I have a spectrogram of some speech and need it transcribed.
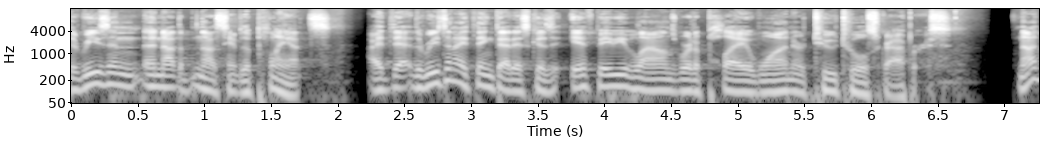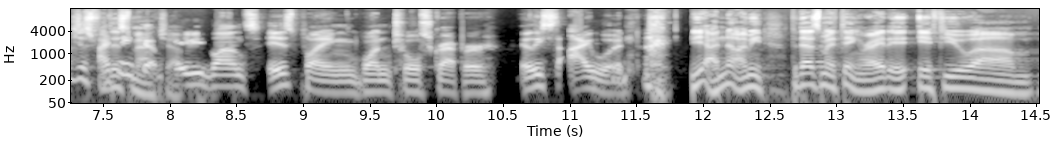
The reason, uh, not the not stamps, the plants. I, th- the reason I think that is because if Baby Blowns were to play one or two tool scrappers, not just for I this think matchup. Baby Blowns is playing one tool scrapper at least I would. yeah, no, I mean, but that's my thing, right? If you um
